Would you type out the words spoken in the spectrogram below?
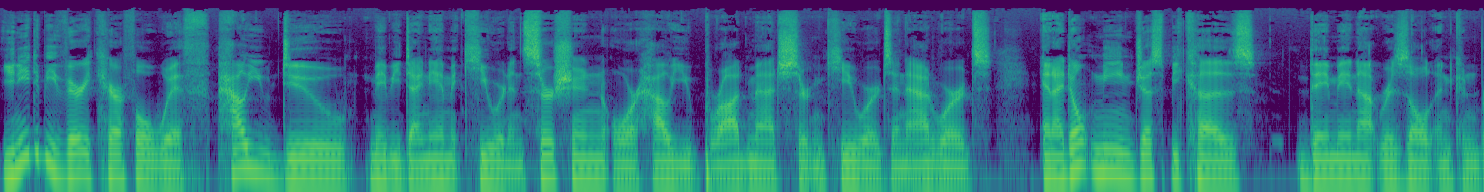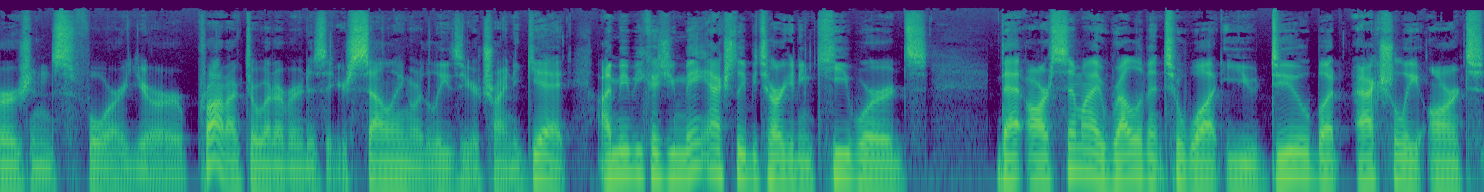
you need to be very careful with how you do maybe dynamic keyword insertion or how you broad match certain keywords in AdWords. And I don't mean just because they may not result in conversions for your product or whatever it is that you're selling or the leads that you're trying to get. I mean, because you may actually be targeting keywords that are semi relevant to what you do, but actually aren't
